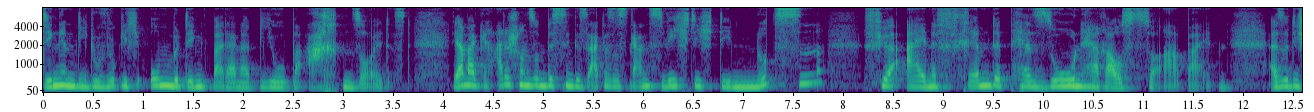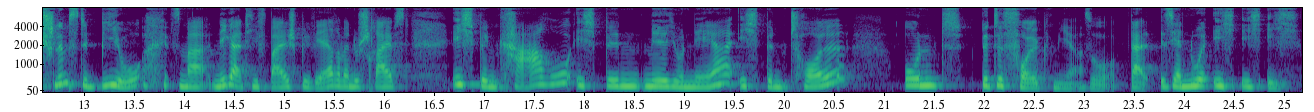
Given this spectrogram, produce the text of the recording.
Dingen, die du wirklich unbedingt bei deiner Bio beachten solltest. Wir haben ja gerade schon so ein bisschen gesagt, es ist ganz wichtig, den Nutzen für eine fremde Person herauszuarbeiten. Also die schlimmste Bio, jetzt mal Negativbeispiel wäre, wenn du schreibst, ich bin Caro, ich bin Millionär, ich bin toll und bitte folg mir. So, da ist ja nur ich, ich, ich.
